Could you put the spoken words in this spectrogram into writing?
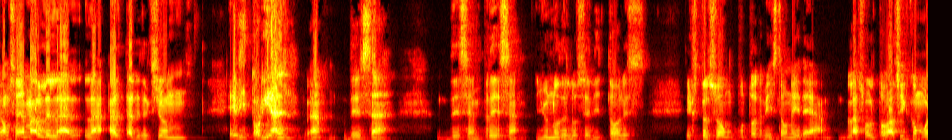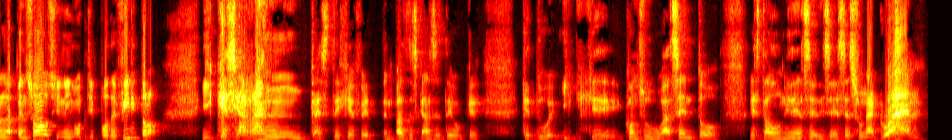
vamos a llamarle la, alta dirección editorial de esa, de esa empresa y uno de los editores expresó un punto de vista, una idea, la soltó así como la pensó, sin ningún tipo de filtro, y que se arranca este jefe, en paz descanse, digo, que, que tuve, y que con su acento estadounidense dice, esa es una gran,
